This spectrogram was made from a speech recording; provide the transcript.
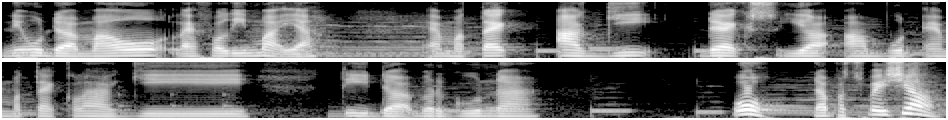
Ini udah mau level 5 ya. Emetek Agi Dex. Ya ampun Emetek lagi. Tidak berguna. Oh, dapat spesial.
